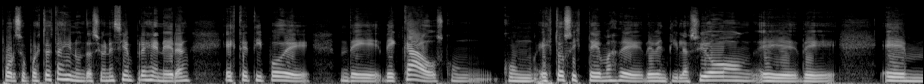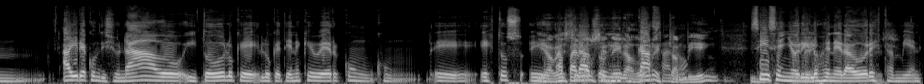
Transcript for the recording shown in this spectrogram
por supuesto, estas inundaciones siempre generan este tipo de, de- de caos con, con estos sistemas de, de ventilación, eh, de em, aire acondicionado y todo lo que lo que tiene que ver con, con, eh, estos eh, Y a veces aparatos los en generadores casa, ¿no? también. Sí, señor, y los generadores Eso. también.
